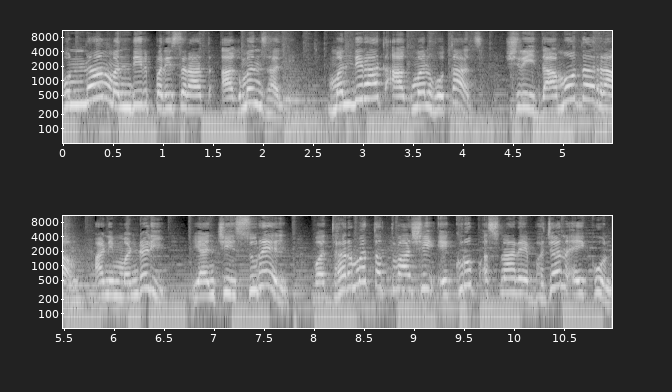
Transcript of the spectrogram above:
पुन्हा मंदिर परिसरात आगमन झाले. मंदिरात आगमन होताच श्री दामोदर राव आणि मंडळी यांची सुरेल व धर्मतत्वाशी एकरूप असणारे भजन ऐकून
